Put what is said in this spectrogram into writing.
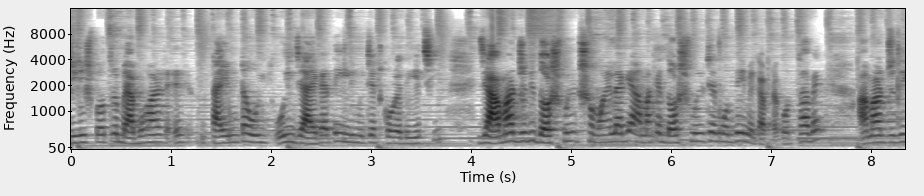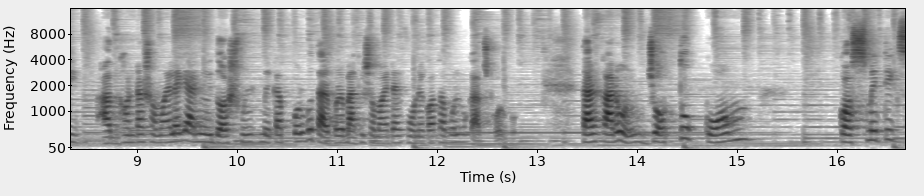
জিনিসপত্র ব্যবহারের টাইমটা ওই ওই জায়গাতেই লিমিটেড করে দিয়েছি যে আমার যদি দশ মিনিট সময় লাগে, আমাকে দশ মিনিটের মধ্যেই মেকআপটা করতে হবে। আমার যদি আধ ঘণ্টা সময় লাগে, আমি ওই দশ মিনিট মেকআপ করব, তারপরে বাকি সময়টায় ফোনে কথা বলব, কাজ করব। তার কারণ যত কম কসমেটিক্স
